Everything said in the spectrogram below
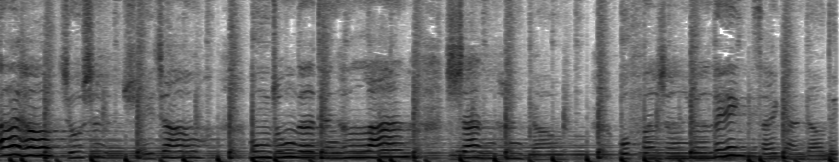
爱好就是睡觉梦中的天很蓝山很高我翻山越岭才看到你。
